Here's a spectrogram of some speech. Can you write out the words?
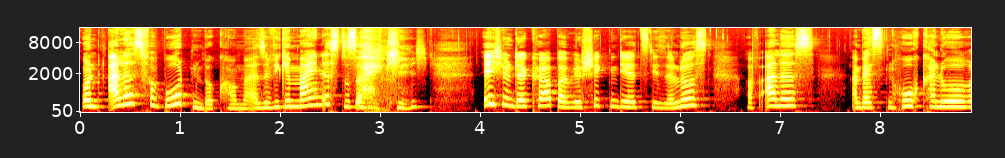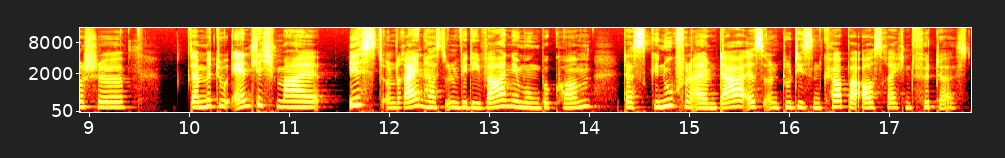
und alles verboten bekomme. Also wie gemein ist das eigentlich? Ich und der Körper, wir schicken dir jetzt diese Lust auf alles, am besten hochkalorische, damit du endlich mal isst und rein hast und wir die Wahrnehmung bekommen, dass genug von allem da ist und du diesen Körper ausreichend fütterst.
